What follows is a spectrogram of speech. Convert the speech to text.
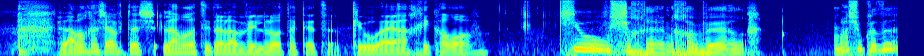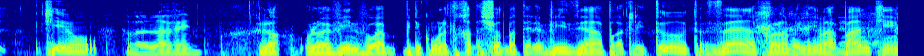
למה חשבת, ש... למה רצית להביא לו את הקצב? כי הוא היה הכי קרוב. כי הוא שכן, חבר, משהו כזה, כאילו, אבל הוא לא הבין. לא, הוא לא הבין, והוא היה בדיוק מול החדשות בטלוויזיה, הפרקליטות, הזה, הכל המילים מהבנקים.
